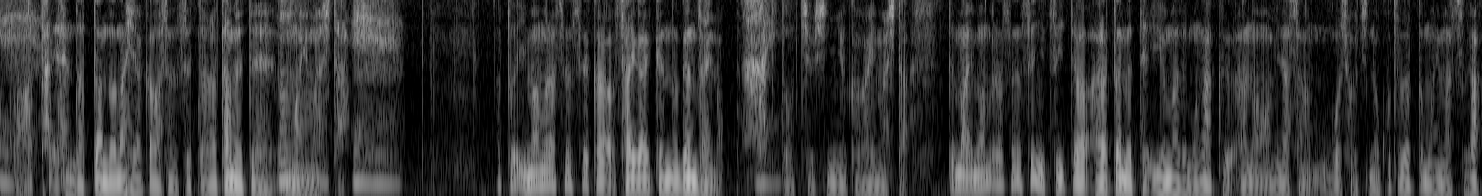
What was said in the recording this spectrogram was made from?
えー、あ大変だったんだな平川先生って改めて思いました。うんえー、あと今村先生から災害犬の現在の活動を中心に伺いました。はい、でまあ、今村先生については改めて言うまでもなくあの皆さんご承知のことだと思いますが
